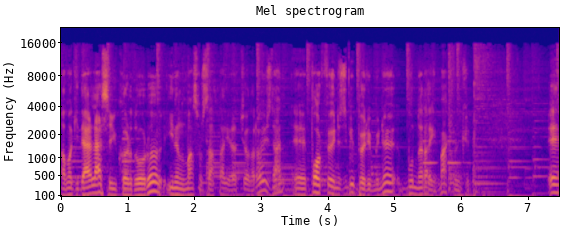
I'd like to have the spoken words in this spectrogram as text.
Ama giderlerse yukarı doğru inanılmaz fırsatlar yaratıyorlar. O yüzden e, portföyünüzün bir bölümünü bunlara ayırmak mümkün. E,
